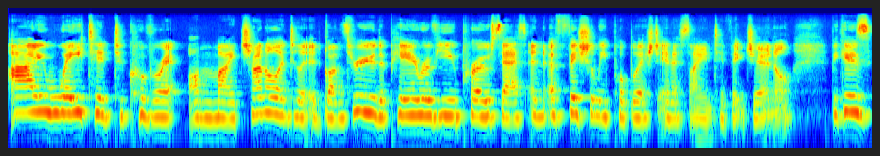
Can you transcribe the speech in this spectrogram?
I waited to cover it on my channel until it had gone through the peer review process and officially published in a scientific journal because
